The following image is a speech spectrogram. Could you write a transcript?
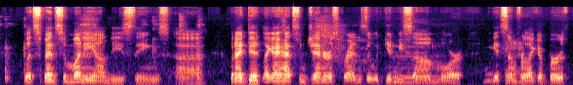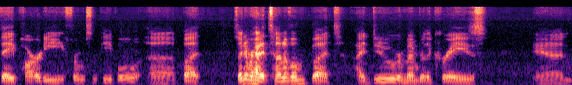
"Let's spend some money on these things." Uh, but I did like I had some generous friends that would give me Mm. some, or get some for like a birthday party from some people. Uh, but so I never had a ton of them, but I do remember the craze, and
